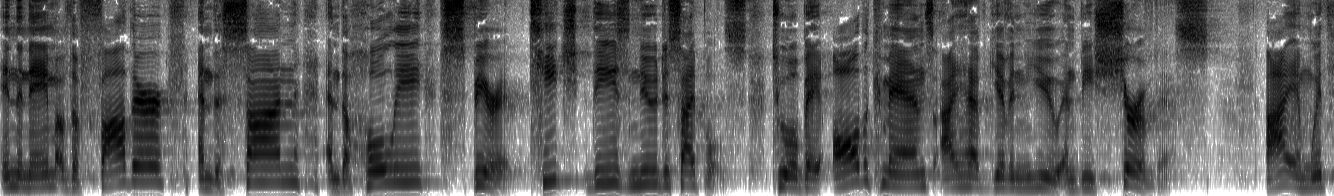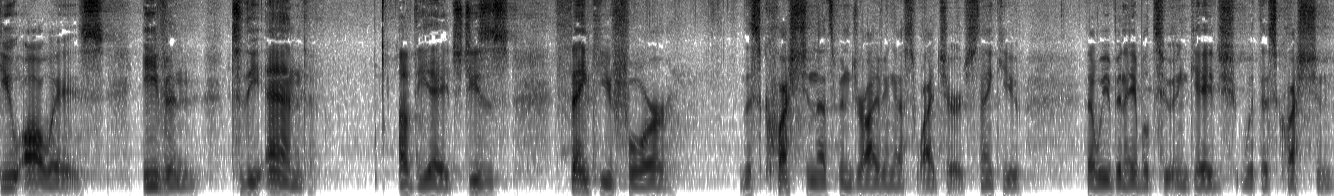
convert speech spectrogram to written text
in the name of the Father and the Son and the Holy Spirit. Spirit, teach these new disciples to obey all the commands I have given you, and be sure of this I am with you always, even to the end of the age. Jesus, thank you for this question that's been driving us, why church? Thank you that we've been able to engage with this question.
